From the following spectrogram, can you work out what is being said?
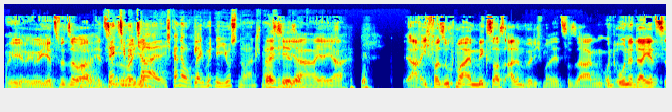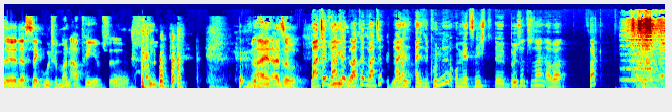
Uiuiui, jetzt wird es aber. Jetzt Sentimental. Hier... Ich kann auch gleich Whitney Houston noch anschmeißen. Ja, ja, ja. Ja, ich versuche mal einen Mix aus allem, würde ich mal jetzt so sagen. Und ohne da jetzt, äh, dass der gute Mann abhebt. Äh. Nein, also. Warte, warte, gesagt, warte, warte. Ja. Eine, eine Sekunde, um jetzt nicht äh, böse zu sein, aber zack. Ah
